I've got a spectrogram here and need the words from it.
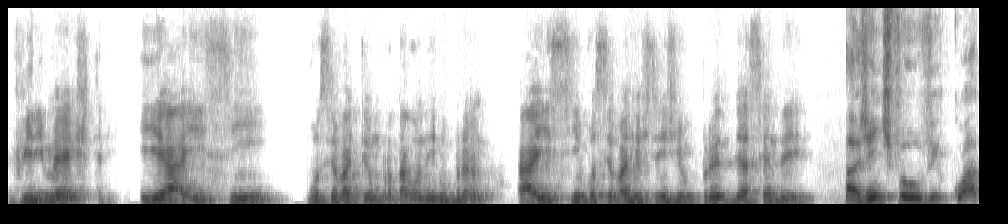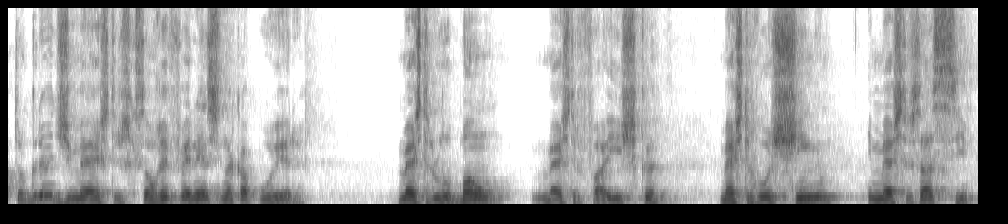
vire mestre. E aí sim, você vai ter um protagonismo branco. Aí sim você vai restringir o preto de ascender. A gente foi ouvir quatro grandes mestres que são referências na capoeira: Mestre Lobão, Mestre Faísca, Mestre Roxinho e Mestre Saci.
